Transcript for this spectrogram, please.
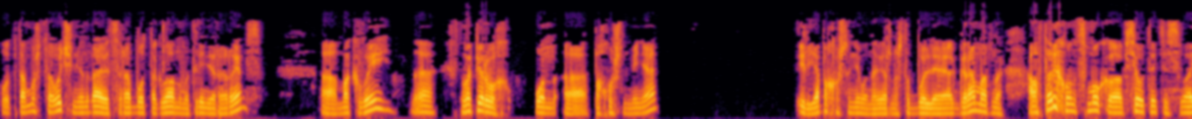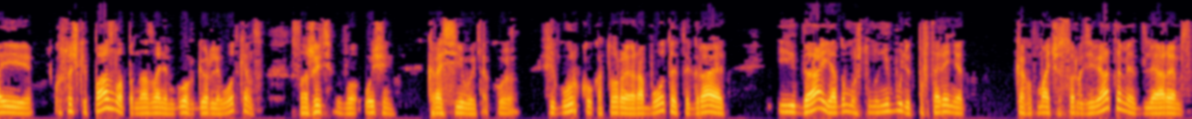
вот, потому что очень мне нравится работа главного тренера Рэмс, а, Маквей. Да. Ну, во-первых, он а, похож на меня, или я похож на него, наверное, что более грамотно. А во-вторых, он смог а, все вот эти свои кусочки пазла под названием Гов Герли Уоткинс сложить в очень красивую такую фигурку, которая работает, играет. И да, я думаю, что ну, не будет повторения, как вот матча с 49-ми для Рэмс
